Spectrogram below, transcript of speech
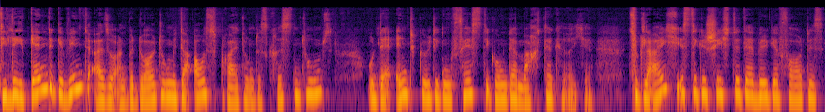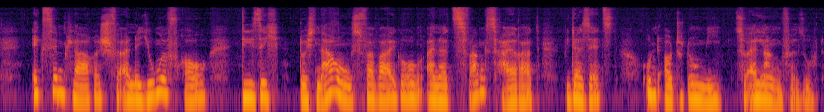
Die Legende gewinnt also an Bedeutung mit der Ausbreitung des Christentums und der endgültigen Festigung der Macht der Kirche. Zugleich ist die Geschichte der Wilgefortis exemplarisch für eine junge Frau, die sich durch Nahrungsverweigerung einer Zwangsheirat widersetzt und Autonomie zu erlangen versucht.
